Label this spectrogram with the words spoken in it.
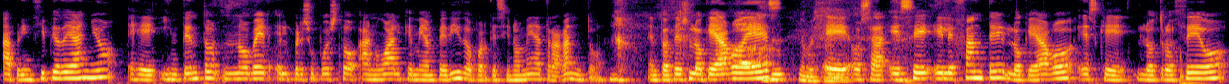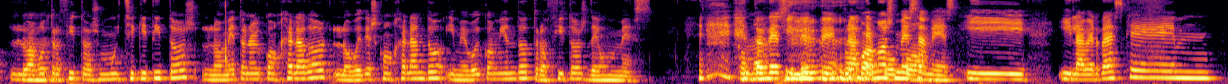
a principio de año, eh, intento no ver el presupuesto anual que me han pedido, porque si no me atraganto. Entonces lo que hago es, eh, o sea, ese elefante lo que hago es que lo troceo, lo hago mm. trocitos muy chiquititos, lo meto en el congelador, lo voy descongelando y me voy comiendo trocitos de un mes. Entonces lo hacemos mes a mes. Y, y la verdad es que mm,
